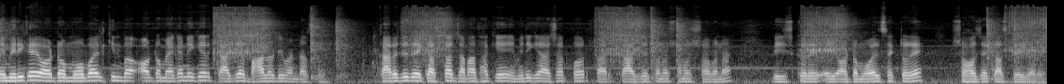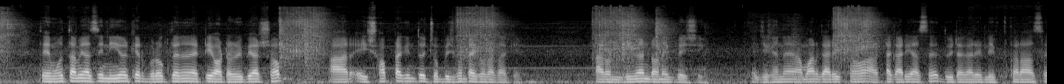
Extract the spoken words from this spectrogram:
আমেরিকায় অটোমোবাইল কিংবা অটো মেকানিকের কাজের ভালো ডিমান্ড আছে। কারও যদি এই কাজটা জানা থাকে, আমেরিকায় আসার পর তার কাজের কোনো সমস্যা হবে না। বিশেষ করে এই অটোমোবাইল সেক্টরে সহজে কাজ পেয়ে যাবে। তো এই মুহূর্তে আমি আছি নিউ ইয়র্কের ব্রোকলেনের একটি অটো রিপেয়ার শপ, আর এই শপটা কিন্তু চব্বিশ ঘন্টায় খোলা থাকে, কারণ ডিমান্ড অনেক বেশি। যেখানে আমার গাড়ি সহ আরেকটা গাড়ি আছে, দুইটা গাড়ি লিফট করা আছে।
